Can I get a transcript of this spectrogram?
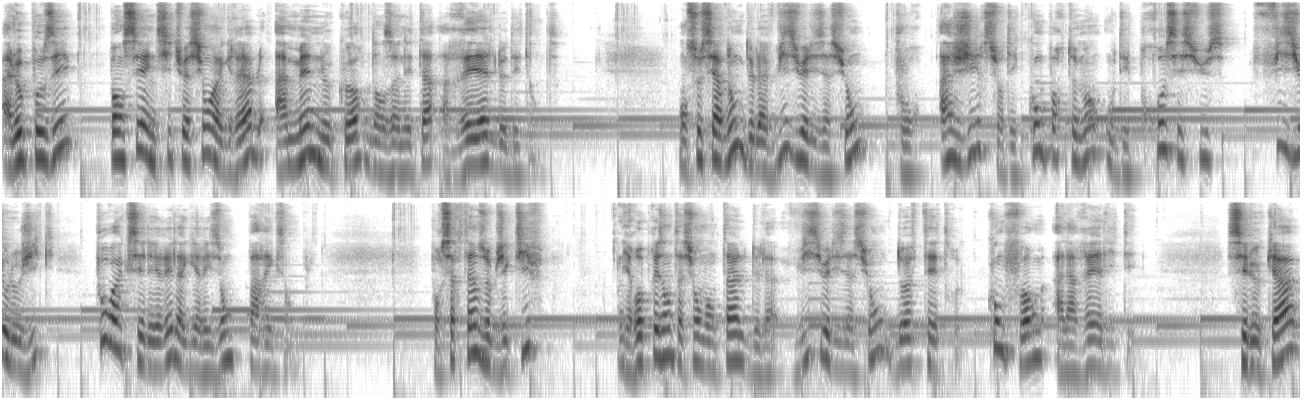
A l'opposé, penser à une situation agréable amène le corps dans un état réel de détente. On se sert donc de la visualisation pour agir sur des comportements ou des processus physiologiques pour accélérer la guérison par exemple. Pour certains objectifs, les représentations mentales de la visualisation doivent être conformes à la réalité. C'est le cas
